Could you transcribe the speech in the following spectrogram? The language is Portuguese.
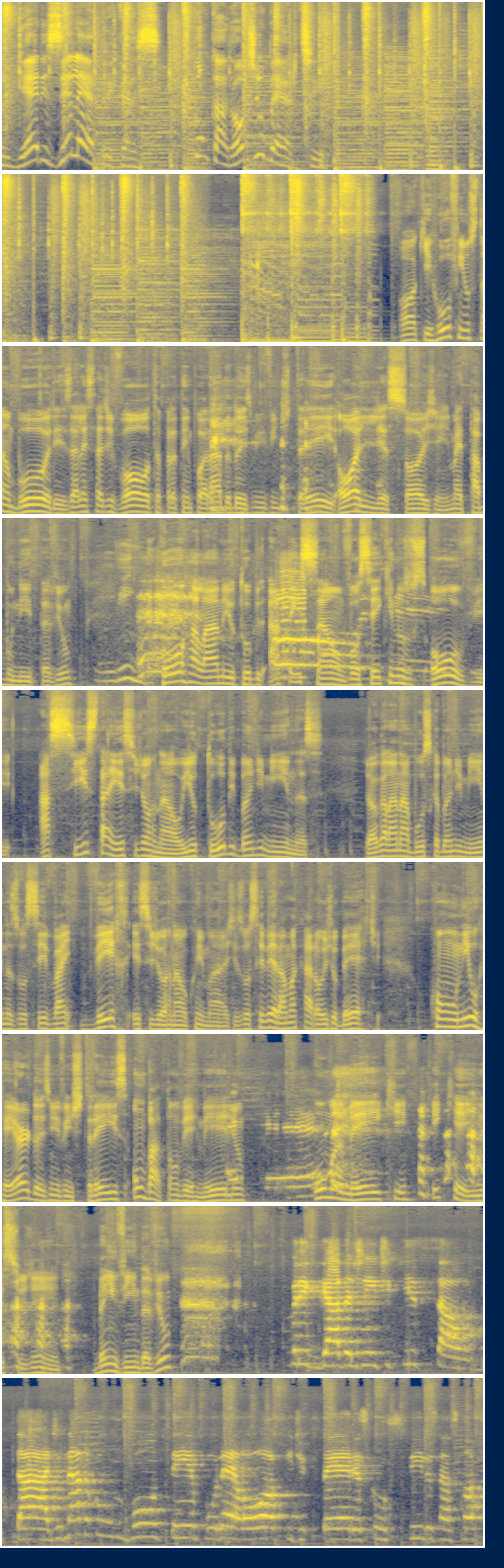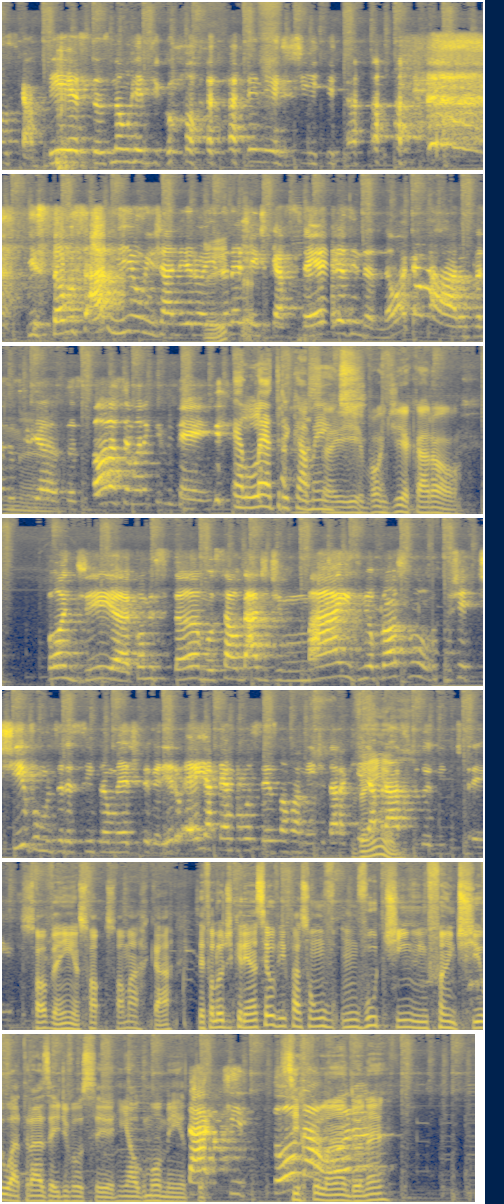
Mulheres Elétricas, com Carol Gilberti. Ó, oh, que rufem os tambores, ela está de volta para a temporada 2023. Olha só, gente, mas tá bonita, viu? Linda. Corra lá no YouTube. Atenção, você que nos ouve, assista a esse jornal, YouTube Band Minas. Joga lá na busca Band Minas, você vai ver esse jornal com imagens. Você verá uma Carol Gilberti com um New Hair 2023, um batom vermelho, é. uma make. Que que é isso, gente? Bem-vinda, viu? Obrigada, gente. Que saudade. Nada como um bom tempo, né? Off de férias, com os filhos nas nossas cabeças. Não revigora a energia. Estamos a mil em janeiro ainda, né, Eita. né, gente? Porque as férias ainda não acabaram para essas não. crianças. Só na semana que vem. Eletricamente. Isso aí. Bom dia, Carol. Bom dia, como estamos? Saudade demais. Meu próximo objetivo, vamos dizer assim, para o mês de fevereiro é ir até vocês novamente, dar aquele venha. abraço de 2023. Só venha, só, só marcar. Você falou de criança, eu vi que passou um, um vultinho infantil atrás aí de você em algum momento. Tá aqui toda Circulando, hora. né?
